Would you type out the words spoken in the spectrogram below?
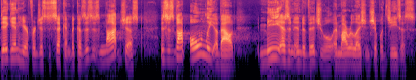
dig in here for just a second because this is not just, this is not only about me as an individual and my relationship with Jesus.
